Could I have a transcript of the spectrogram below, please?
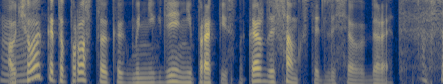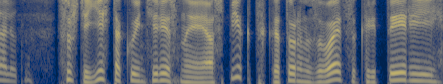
А у человека это просто как бы нигде не прописано. Каждый сам, кстати, для себя выбирает. Абсолютно. Слушайте, есть такой интересный аспект, который называется критерий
